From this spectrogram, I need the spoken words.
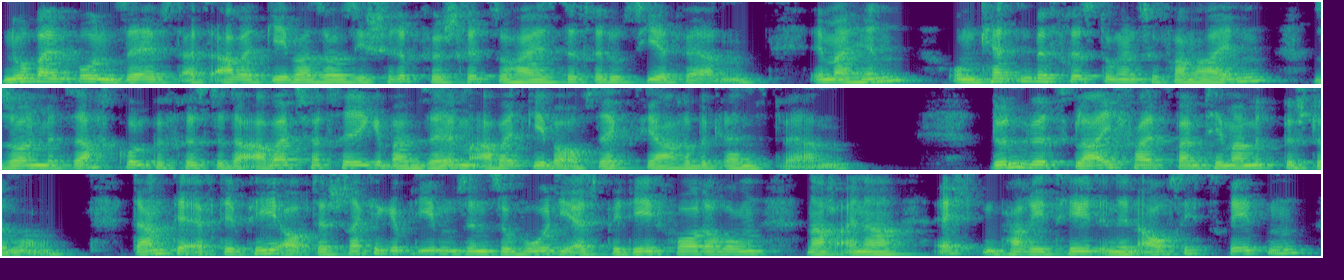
Nur beim Bund selbst als Arbeitgeber soll sie Schritt für Schritt, so heißt es, reduziert werden. Immerhin, um Kettenbefristungen zu vermeiden, sollen mit Sachgrund befristete Arbeitsverträge beim selben Arbeitgeber auf sechs Jahre begrenzt werden. Dünn wird's gleichfalls beim Thema Mitbestimmung. Dank der FDP auf der Strecke geblieben sind sowohl die SPD-Forderungen nach einer echten Parität in den Aufsichtsräten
